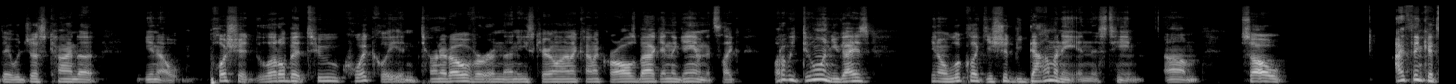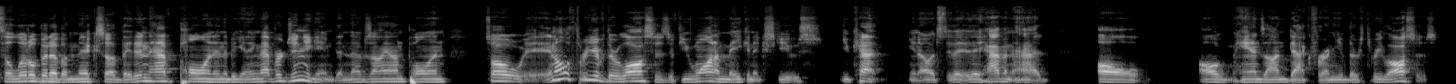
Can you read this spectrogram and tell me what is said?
they would just kind of, you know, push it a little bit too quickly and turn it over, and then East Carolina kind of crawls back in the game, and it's like, what are we doing? You guys, you know, look like you should be dominating this team. Um, so I think it's a little bit of a mix of they didn't have Pullin in the beginning. That Virginia game didn't have Zyon Pullin. So in all three of their losses, if you want to make an excuse, you can. You know, it's they, they haven't had all all hands on deck for any of their three losses.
